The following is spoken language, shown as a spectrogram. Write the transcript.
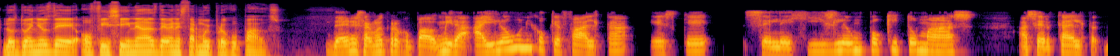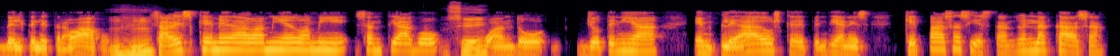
los dueños de oficinas deben estar muy preocupados. Deben estar muy preocupados. Mira, ahí lo único que falta es que se legisle un poquito más acerca del, teletrabajo. ¿Sabes qué me daba miedo a mí, Santiago? Cuando yo tenía empleados que dependían es, ¿qué pasa si estando en la casa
